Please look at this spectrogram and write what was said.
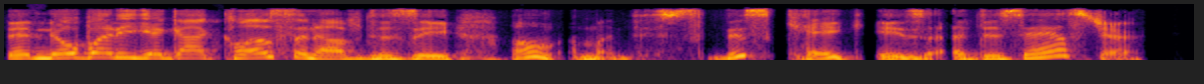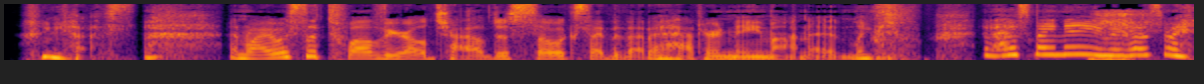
That nobody got close enough to see. Oh, this this cake is a disaster. Yes. And why was the 12 year old child just so excited that it had her name on it? Like, it has my name. It has my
